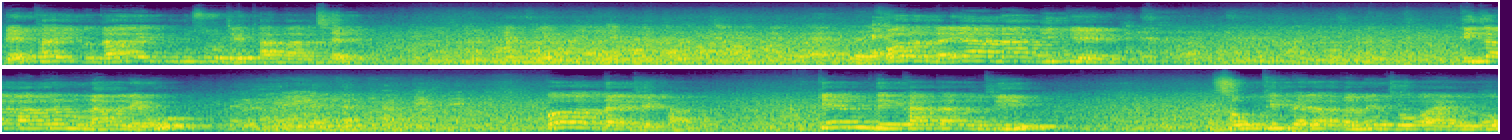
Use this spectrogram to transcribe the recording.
બેઠા એ બધાય પુરુષો જેઠાલાલ છે. પણ દયા ના બીકે ત્રીજા પાત્રનું નામ લેવું? બધા જેઠાલાલ. કેમ દેખાતા નથી? સૌથી પહેલા તને જોવા આવ્યો તો?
